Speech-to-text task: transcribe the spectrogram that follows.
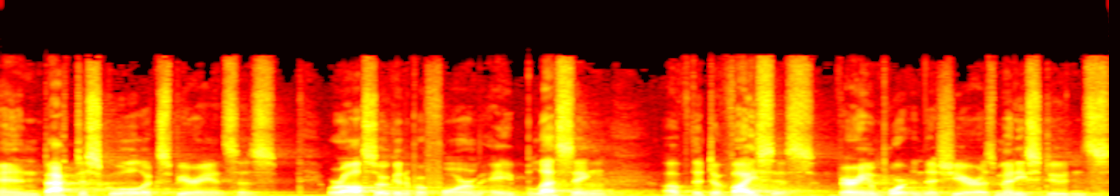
and back to school experiences. We're also going to perform a blessing of the devices, very important this year as many students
